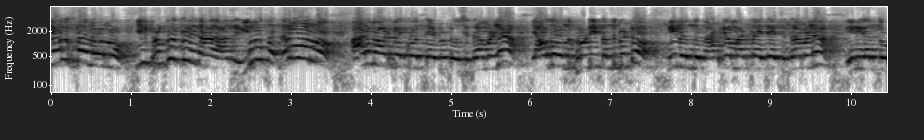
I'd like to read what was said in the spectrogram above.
ದೇವಸ್ಥಾನವನ್ನು, ಈ ಪ್ರಕೃತಿ ಅದು ಹಿಂದುತ್ವ ಧರ್ಮವನ್ನು ಹಾಳು ಮಾಡಬೇಕು ಅಂತ ಹೇಳ್ಬಿಟ್ಟು ಸಿದ್ದರಾಮಣ್ಣ ಯಾವುದೋ ಒಂದು ಬುರುಡಿ ತಂದುಬಿಟ್ಟು ನೀನೊಂದು ನಾಟಕ ಮಾಡ್ತಾ ಇದ್ದೆ ಸಿದ್ದರಾಮಣ್ಣ ನಿನಗಂತೂ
